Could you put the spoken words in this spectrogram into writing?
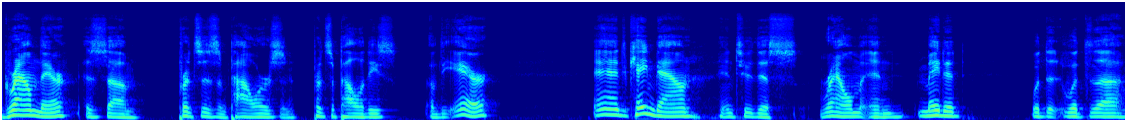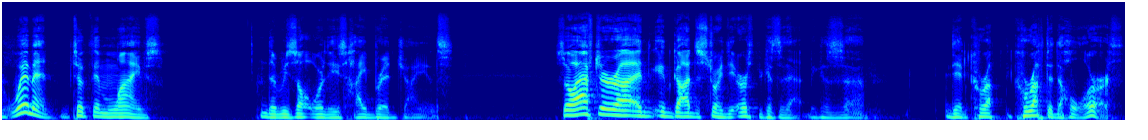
ground there as um, princes and powers and principalities of the air, and came down into this realm and mated with the, with women, took them wives. The result were these hybrid giants. So after uh, and God destroyed the earth because of that, because uh, it had corrupt, corrupted the whole earth.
